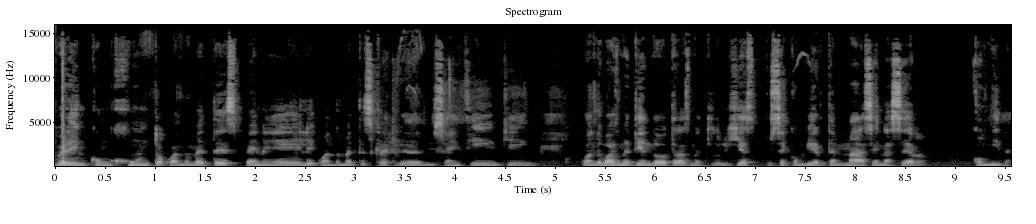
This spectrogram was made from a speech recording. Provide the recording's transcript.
pero en conjunto, cuando metes PNL, cuando metes creatividad de design thinking, cuando vas metiendo otras metodologías, pues se convierte más en hacer comida.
